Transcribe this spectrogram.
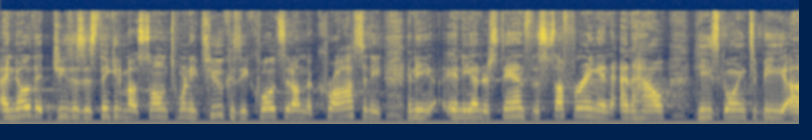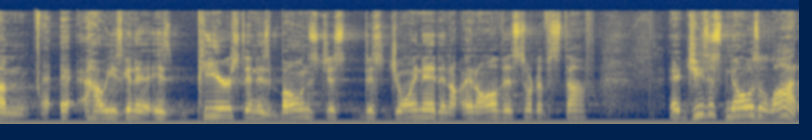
I know that Jesus is thinking about Psalm 22 because he quotes it on the cross and he, and he, and he understands the suffering and, and how he's going to be, um, how he's going to, his pierced and his bones just disjointed and, and all this sort of stuff. Jesus knows a lot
